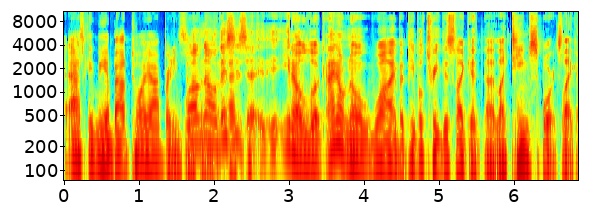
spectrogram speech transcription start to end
asking me about toy operating systems. Well, no, this is uh, you know, look, I don't know why, but people treat this like a uh, like team sports, like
